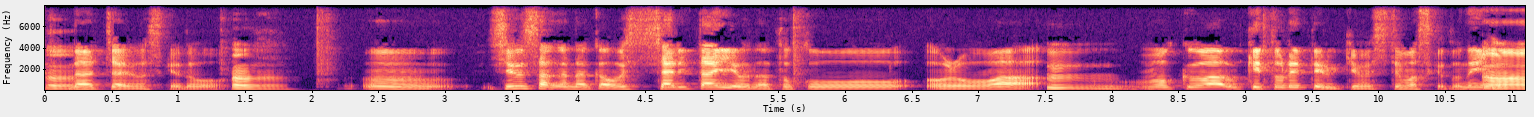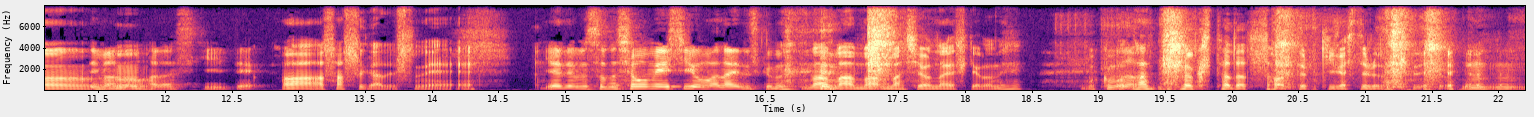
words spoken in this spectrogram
うんうん。なっちゃいますけど、うん。うん。シュウさんがなんかおっしゃりたいようなところは、うん。僕は受け取れてる気はしてますけどね、今あ今のおうん話聞いて。ああ、さすがですね。いや、でもその証明しようはないですけどね。まあまあまあ、まあしようないですけどね。僕もなんとなくただ伝わってる気がしてるだけで。うんうん。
